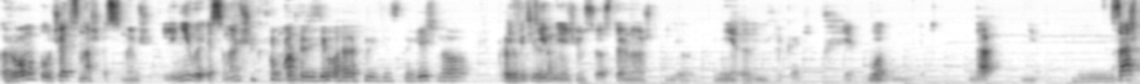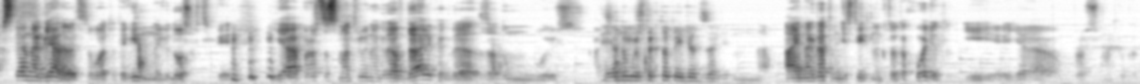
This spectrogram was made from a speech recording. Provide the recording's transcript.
Рома, получается, наш СММщик. Ленивый СММщик Роман. это сделала одну единственную вещь, но. Эффективнее, чем все остальное, что мы делаем. Нет, это не так. Вот. Да, нет. Саша постоянно оглядывается, вот, это видно на видосах теперь. Я просто смотрю иногда вдаль, когда задумываюсь. Я думаю, что кто-то идет сзади. А иногда там действительно кто-то ходит, и я просто смотрю, как.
